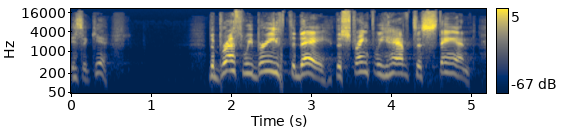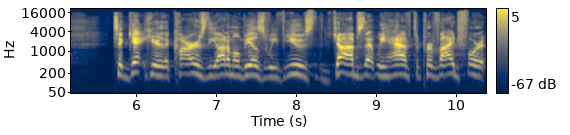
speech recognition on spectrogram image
is a gift. The breath we breathe today, the strength we have to stand, to get here, the cars, the automobiles we've used, the jobs that we have to provide for it,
